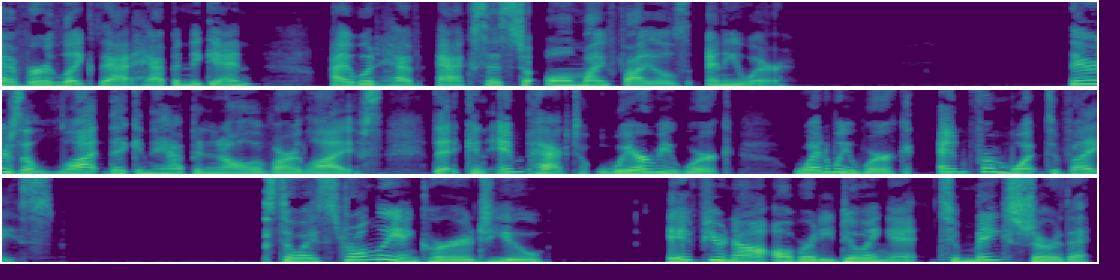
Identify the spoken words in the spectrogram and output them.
ever like that happened again, I would have access to all my files anywhere. There's a lot that can happen in all of our lives that can impact where we work, when we work, and from what device. So I strongly encourage you, if you're not already doing it, to make sure that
